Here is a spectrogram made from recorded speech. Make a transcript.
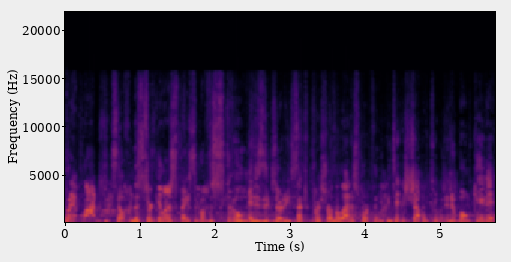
but it lodged itself in the circular space above the stone and is exerting such pressure on the latticework that you can take a shovel to it and it won't cave in.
